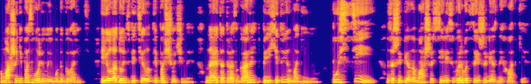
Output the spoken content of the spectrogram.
Маша не позволила ему договорить. Ее ладонь взлетела для пощечины. На этот раз Гарольд перехитрил магиню. «Пусти!» – зашипела Маша, силясь вырваться из железной хватки.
